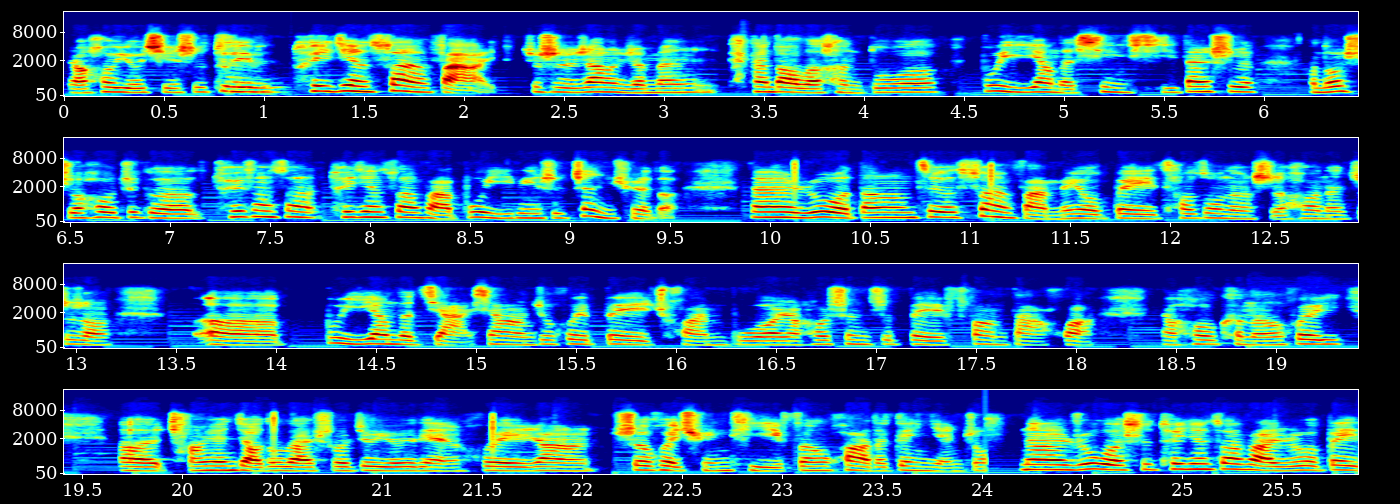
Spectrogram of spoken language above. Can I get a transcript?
然后尤其是推推荐算法，就是让人们看到了很多不一样的信息。但是很多时候，这个推算算推荐算法不一定是正确的。但是如果当这个算法没有被操纵的时候呢，这种。呃，不一样的假象就会被传播，然后甚至被放大化，然后可能会，呃，长远角度来说，就有点会让社会群体分化的更严重。那如果是推荐算法如果被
